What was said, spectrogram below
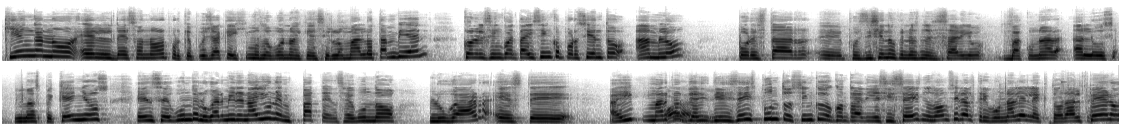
¿Quién ganó el deshonor? Porque pues ya que dijimos lo bueno hay que decir lo malo también. Con el 55% AMLO por estar eh, pues diciendo que no es necesario vacunar a los más pequeños. En segundo lugar, miren, hay un empate en segundo lugar. Este, ahí marca Órale. 16.5 contra 16. Nos vamos a ir al tribunal electoral, pero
